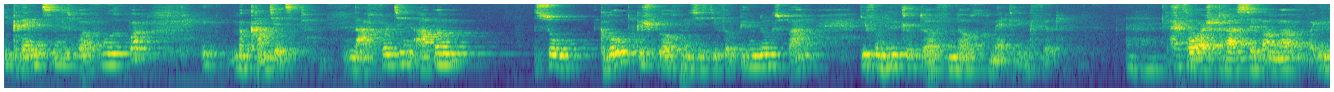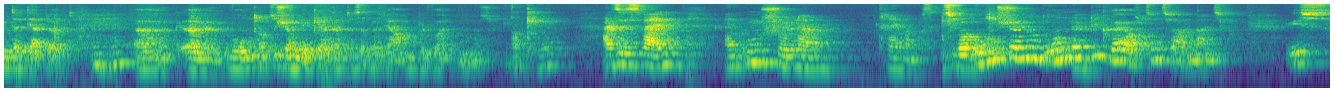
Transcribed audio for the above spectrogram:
die Grenzen, das war furchtbar. Man kann es jetzt nachvollziehen, aber so grob gesprochen ist es die Verbindungsbahn, die von Hütteldorf nach Meidling führt. Mhm. Also Vorstraße, wenn man, jeder, der dort mhm. äh, äh, wohnt, hat sich schon geärgert, dass er bei der Ampel warten muss. Okay. Also es war ein, ein unschöner Trennungsgebiet. Es war unschön und unnötig, weil 1892 ist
